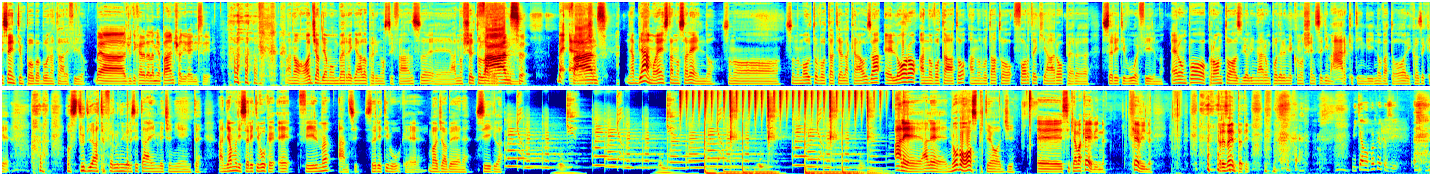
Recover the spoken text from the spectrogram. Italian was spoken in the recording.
Ti senti un po' Babbo Natale, Filo? Beh, a giudicare dalla mia pancia direi di sì. Ma no, oggi abbiamo un bel regalo per i nostri fans e hanno scelto loro. Fans! Beh, eh, Fans! cioè, ne abbiamo, eh, stanno salendo. Sono, sono molto votati alla causa e loro hanno votato, hanno votato forte e chiaro per eh, serie tv e film. Ero un po' pronto a sviolinare un po' delle mie conoscenze di marketing, innovatori, cose che ho studiato per l'università e invece niente. Andiamo di serie tv che è film, anzi, serie tv che va già bene. Sigla. Ale, Ale, nuovo ospite oggi. E si chiama Kevin. Kevin, presentati. Mi chiamo proprio così.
